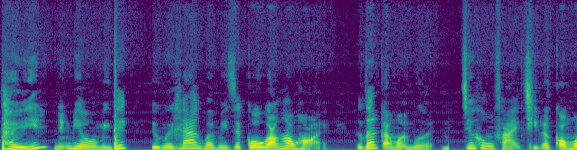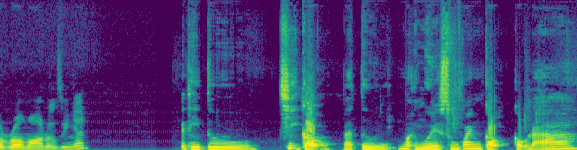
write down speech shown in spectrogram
thấy những điều mà mình thích từ người khác và mình sẽ cố gắng học hỏi từ tất cả mọi người chứ không phải chỉ là có một role model duy nhất. Thì từ chị cậu và từ mọi người xung quanh cậu cậu đã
